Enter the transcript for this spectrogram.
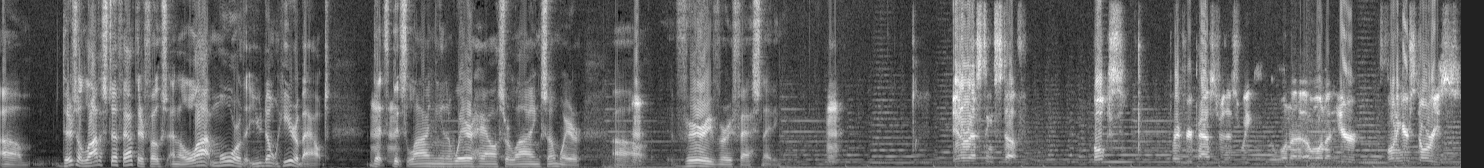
Um, there's a lot of stuff out there, folks, and a lot more that you don't hear about that's mm-hmm. that's lying in a warehouse or lying somewhere. Uh, very, very fascinating. Hmm. Interesting stuff, folks. Pray for your pastor this week. I wanna, I wanna hear, I wanna hear stories.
